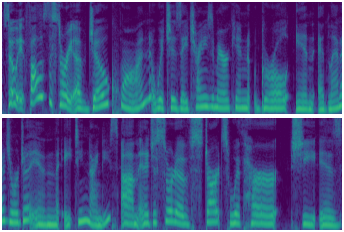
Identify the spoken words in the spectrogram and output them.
So it follows the story of Jo Kuan, which is a Chinese American girl in Atlanta, Georgia, in the 1890s. Um, and it just sort of starts with her she is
